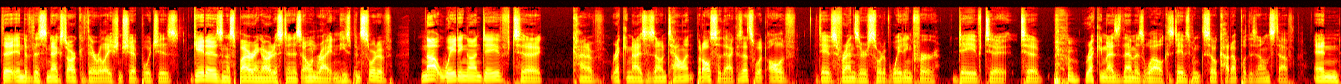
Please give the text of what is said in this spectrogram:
the end of this next arc of their relationship, which is Gata is an aspiring artist in his own right, and he's been sort of not waiting on Dave to kind of recognize his own talent, but also that because that's what all of Dave's friends are sort of waiting for Dave to to recognize them as well because Dave's been so caught up with his own stuff. And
